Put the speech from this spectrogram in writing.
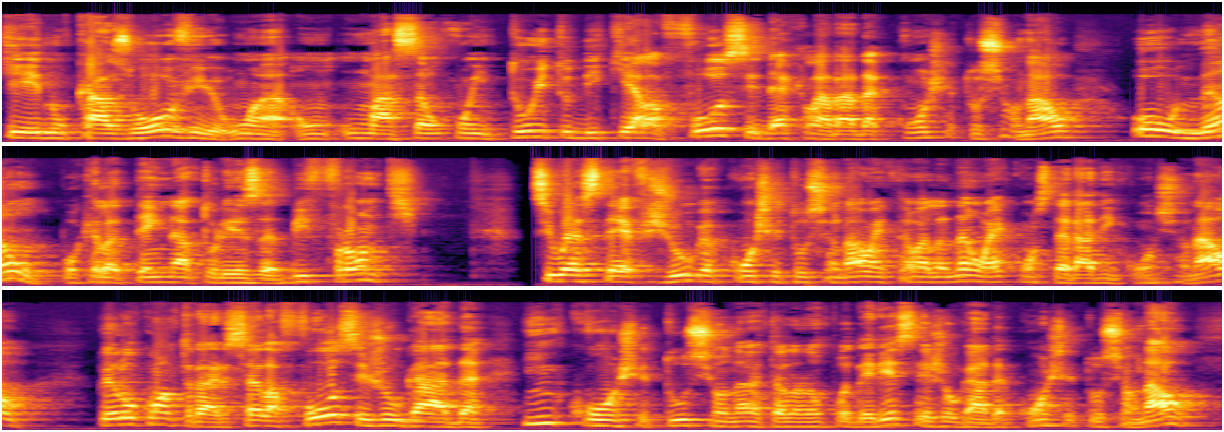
que no caso houve uma, uma ação com o intuito de que ela fosse declarada constitucional ou não, porque ela tem natureza bifronte. Se o STF julga constitucional, então ela não é considerada inconstitucional. Pelo contrário, se ela fosse julgada inconstitucional, então ela não poderia ser julgada constitucional,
